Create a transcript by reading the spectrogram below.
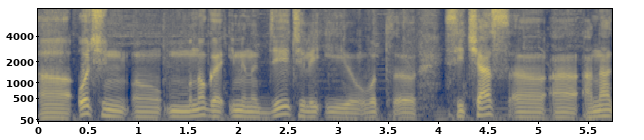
Э, очень э, много именно деятелей, и вот э, сейчас э, а, она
